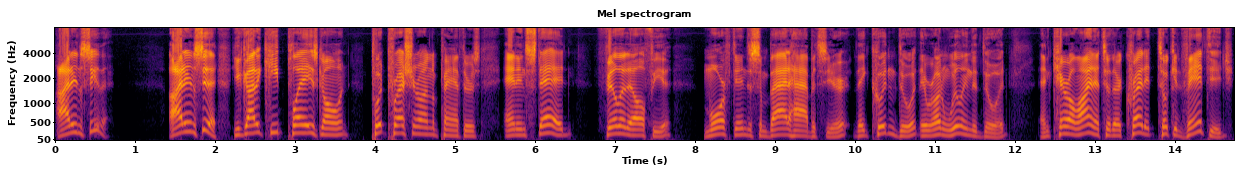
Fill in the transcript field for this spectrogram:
I didn't see that. I didn't see that. You got to keep plays going, put pressure on the Panthers, and instead, Philadelphia morphed into some bad habits here. They couldn't do it, they were unwilling to do it. And Carolina, to their credit, took advantage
